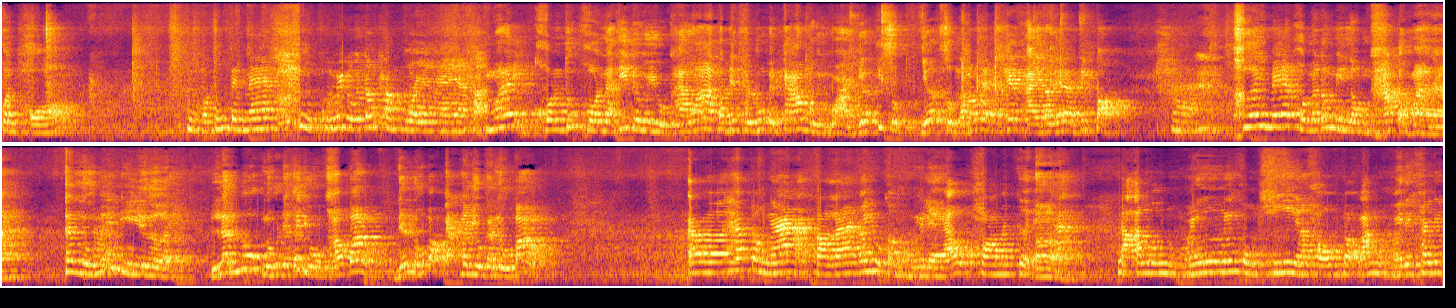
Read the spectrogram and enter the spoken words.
คนท้องหนูก็เพิ่งเป็นแม่หนูก็ไม่รู้ต้องทำตัวยังไงอะค่ะ ไม่คนทุกคนน่ะที่ดูอยู่คาร่าตอนนี้ทะลุเป็นเก้าหมื่นกว่าเยอะที่สุดเยอะสุดแล้วมั้งในประเทศไทยตอนนี้ทิกตอกค่ะเฮ้ยแม่คนมันต้องมีนมคัดออกมานะ แต่หนูไม่มีเลย แล้วลูกหนูเดี๋ยวก็อยู่กับเขาบ้าง เดี๋ยวหนูบอกกลับมาอยู่กับหนูบ้าง เอ่อถ้าตรงเนี้ยตอนแรกก็อยู่กับหนูอยู่แล้ว พอมันเกิดอย่างเงี้ยแล้วอารมณ์หนูไม่ไม่คงที่แล้วเขาบอกว่าหนูไม่ได้ค่อยได้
